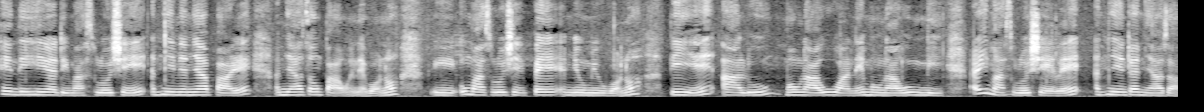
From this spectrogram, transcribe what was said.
ဟင်းသီးဟင်းရွက်တွေမှာဆိုလို့ရှိရင်အမြင့်များများပါတယ်အများဆုံးပါဝင်တယ်ပေါ့နော်ဥမာဆိုလို့ရှိရင်ပဲအမျိုးမျိုးပေါ့နော်ပြီးရင်အာလူမုံလာဦးဝါနဲ့မုံလာဦးမီအဲ့ဒီမှာဆိုလို့ရှိရင်လည်းအမြင့်တက်များစွာ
